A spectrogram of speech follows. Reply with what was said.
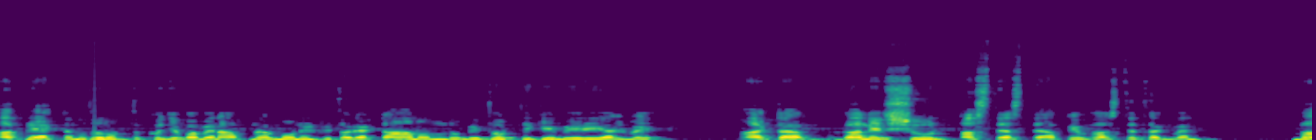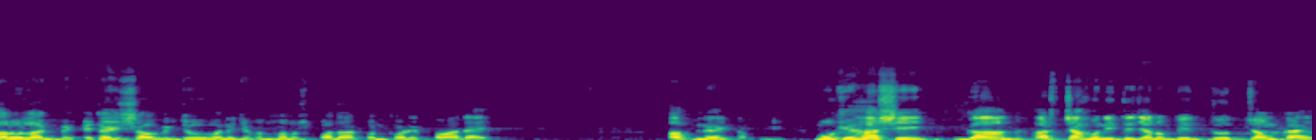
আপনি একটা নতুনত্ব খুঁজে পাবেন। আপনার মনের ভিতরে একটা আনন্দ ভিতর থেকে বেরিয়ে আসবে। একটা গানের সুর আস্তে আস্তে আপনি ভাসতে থাকবেন। ভালো লাগবে। এটাই স্বাভাবিক যৌবনে যখন মানুষ পদার্পণ করে, পা দেয়। আপনি আপনি মুখে হাসি, গান আর চাহনিতে যেন বিদ্যুৎ চমকায়।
